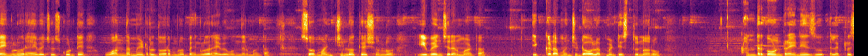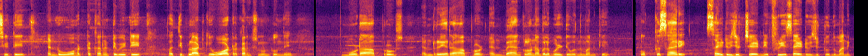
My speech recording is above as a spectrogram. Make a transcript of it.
బెంగళూరు హైవే చూసుకుంటే వంద మీటర్ల దూరంలో బెంగళూరు హైవే ఉందన్నమాట. సో మంచి లొకేషన్లో ఈ వెంచర్ అనమాట ఇక్కడ మంచి డెవలప్మెంట్ ఇస్తున్నారు. Underground electricity and water connectivity ప్రతి ప్లాట్కి వాటర్ కనెక్షన్ ఉంటుంది. MUDA approveds and RERA approved and bank loan availability ఉంది మనకి. ఒక్కసారి సైట్ విజిట్ చేయండి. ఫ్రీ సైట్ విజిట్ ఉంది మనకి.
